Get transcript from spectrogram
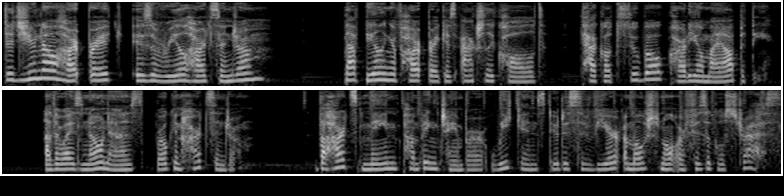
Did you know heartbreak is a real heart syndrome? That feeling of heartbreak is actually called Takotsubo cardiomyopathy, otherwise known as broken heart syndrome. The heart's main pumping chamber weakens due to severe emotional or physical stress.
